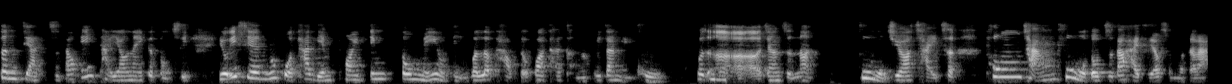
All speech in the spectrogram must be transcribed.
更加知道，诶，他要那个东西。有一些如果他连 pointing 都没有 develop 好的话，他可能会在那里哭，或者呃呃呃这样子，那父母就要猜测。通常父母都知道孩子要什么的啦，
